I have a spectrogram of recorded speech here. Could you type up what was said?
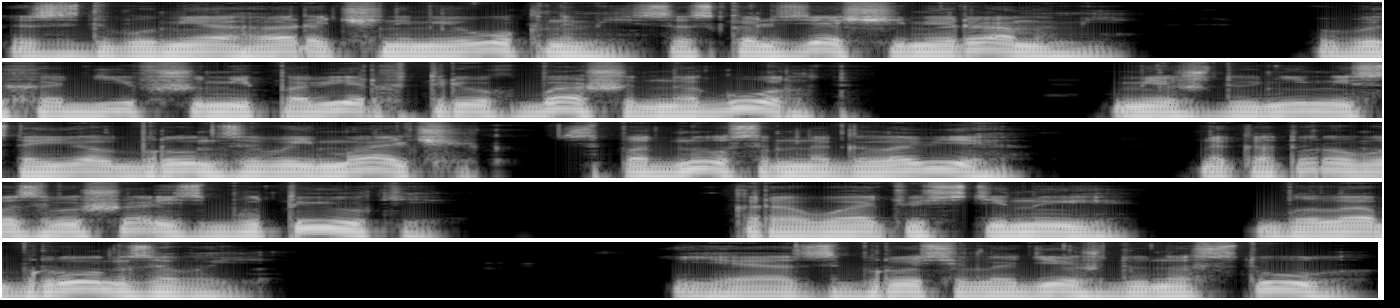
с двумя арочными окнами со скользящими рамами, выходившими поверх трех башен на город. Между ними стоял бронзовый мальчик с подносом на голове на котором возвышались бутылки. Кровать у стены была бронзовой. Я сбросил одежду на стул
